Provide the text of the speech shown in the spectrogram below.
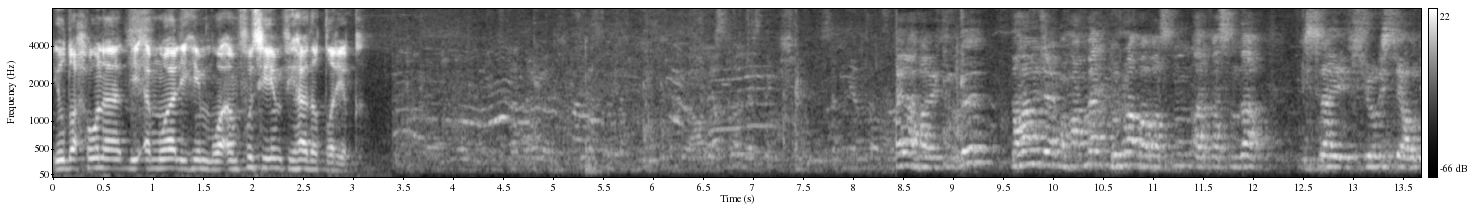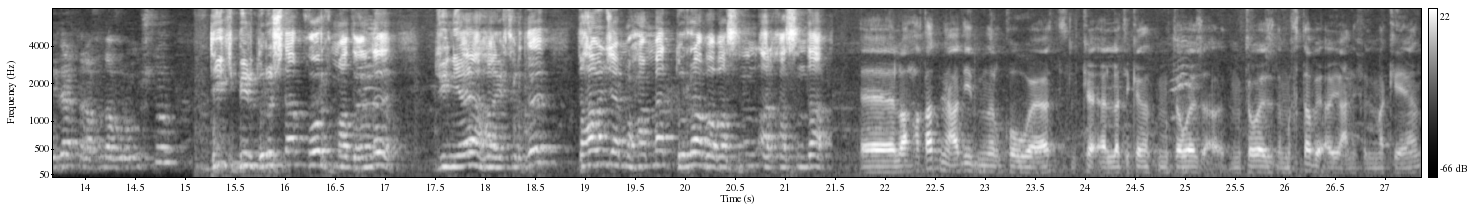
yudahuna bi emvalihim ve enfusihim fi hada tariq. Daha önce Muhammed Durna babasının arkasında İsrail Siyonist Yahudiler tarafından vurulmuştu. Dik bir duruşta korkmadığını dünyaya haykırdı. Daha önce Muhammed Durra babasının arkasında. لاحقتني عديد من القوات التي كانت متواجدة متواجدة مختبئة يعني في المكان.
